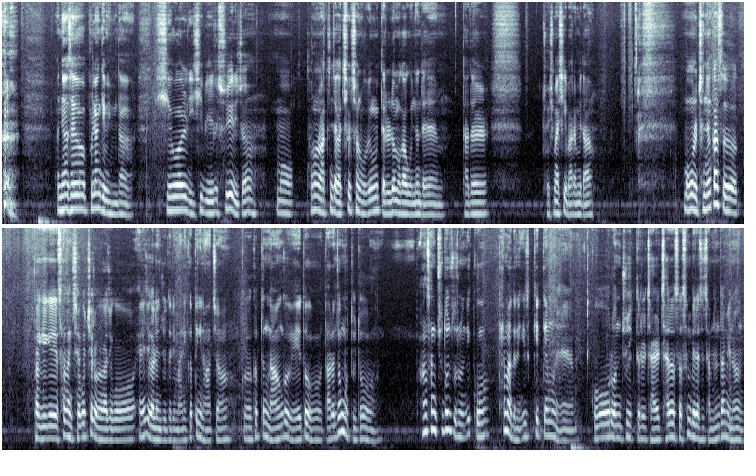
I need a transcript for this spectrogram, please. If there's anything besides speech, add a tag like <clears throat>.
<clears throat> 안녕하세요. 불량김입니다. 10월 22일 수요일이죠. 뭐 코로나 확진자가 7,500명대를 넘어가고 있는데 다들 조심하시기 바랍니다. 뭐 오늘 천연가스 가격이 사상 최고치로 가가지고 에너지 관련주들이 많이 급등이 나왔죠. 그 급등 나온 거 외에도 다른 종목들도 항상 주도주는 있고 테마들은 있기 때문에 그런 주식들을 잘 찾아서 선별해서 잡는다면은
